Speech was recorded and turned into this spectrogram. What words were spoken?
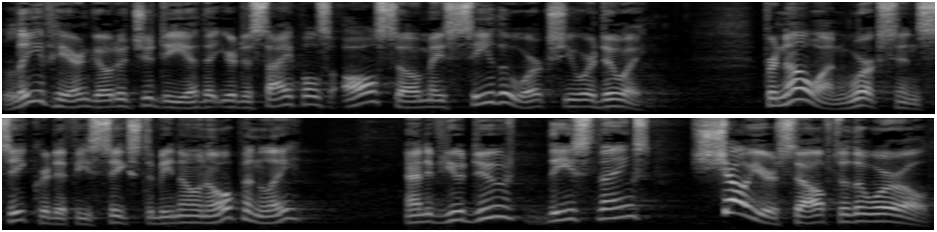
Leave here and go to Judea, that your disciples also may see the works you are doing. For no one works in secret if he seeks to be known openly. And if you do these things, show yourself to the world.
